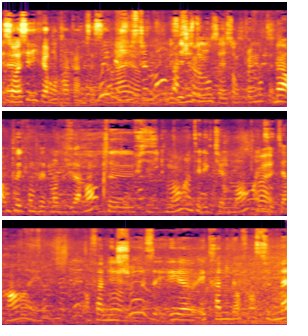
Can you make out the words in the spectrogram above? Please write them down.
Elles sont assez différentes hein, quand même, ça Oui, c'est mais vrai. justement, Mais c'est que- justement, elles sont complètement. Bah, on peut être complètement différente, euh, physiquement, intellectuellement, Ouais. etc. Et, enfin, mille Mm. choses. Et euh, être amie d'enfance tout de même.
